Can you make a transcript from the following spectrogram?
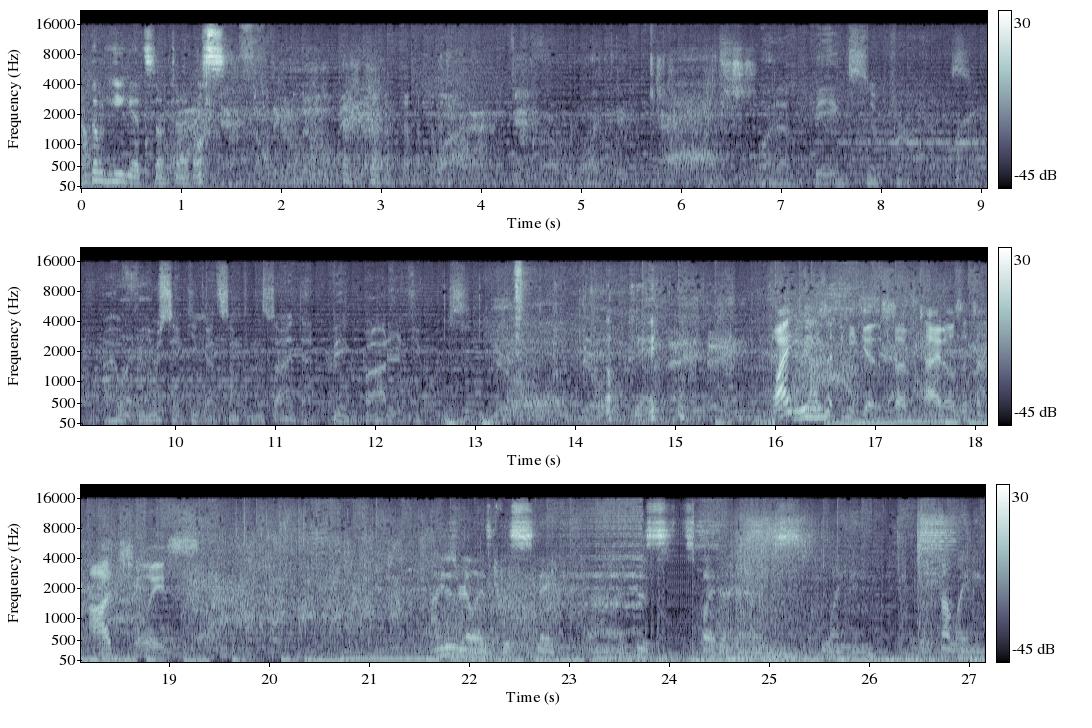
How come he gets subtitles? sake you got something inside that big body of yours. Okay. Why doesn't he get subtitles? It's an odd choice. I just realized this snake, uh, this spider has lightning. Not lightning.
